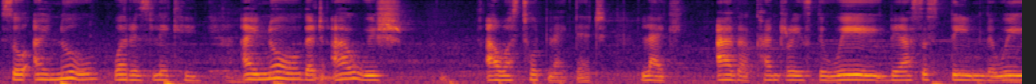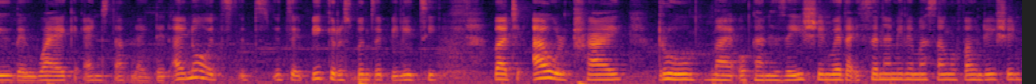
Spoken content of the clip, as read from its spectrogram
So I know what is lacking. I know that I wish I was taught like that, like other countries, the way their system, the way they work and stuff like that. I know it's it's it's a big responsibility, but I will try through my organization, whether it's Senamile Masango Foundation,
